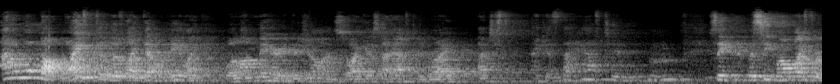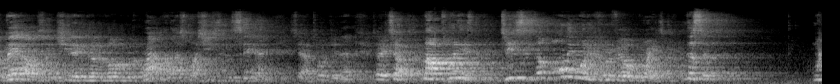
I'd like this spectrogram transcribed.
I don't want my wife to live like that with me. Like, well, I'm married to John, so I guess I have to, right? I just, I guess I have to. See, but see, my wife rebels and she didn't go to Golden Corral. That's why she's in sin. See, I told you that. So, so my point is, Jesus is the only one who can reveal grace. Listen, we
